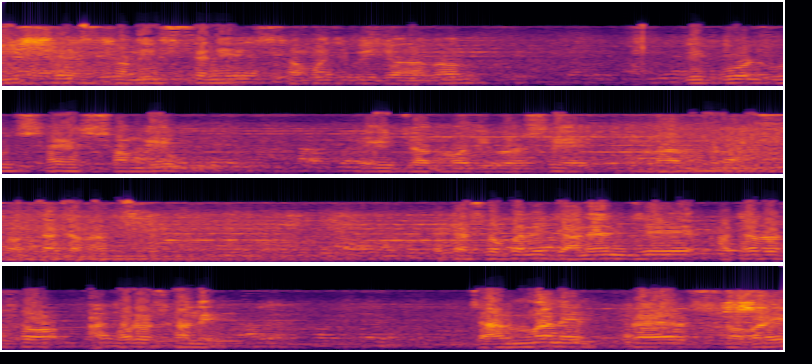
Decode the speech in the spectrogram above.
বিশ্বের শ্রমিক শ্রেণির শ্রমজীবী জনগণ বিপুল উৎসাহের সঙ্গে এই জন্মদিবসে শ্রদ্ধা জানাচ্ছে। এটা সকালে জানেন যে আঠারোশো আঠারো সালে জার্মানের প্রায় শহরে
